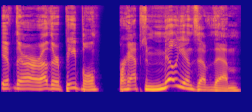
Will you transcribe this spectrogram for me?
if there are other people, perhaps millions of them,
